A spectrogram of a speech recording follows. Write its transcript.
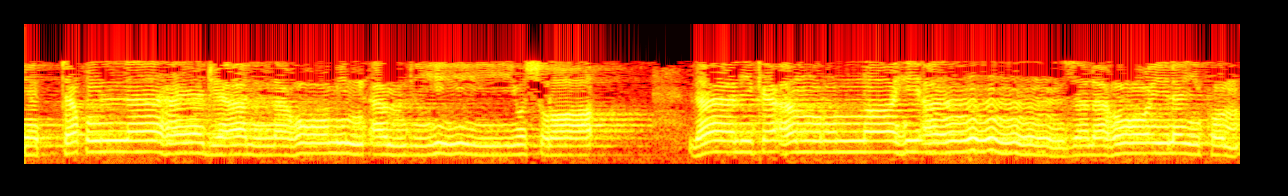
يتق الله يجعل له من أمره يسرا ذلك أمر الله أنزله إليكم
